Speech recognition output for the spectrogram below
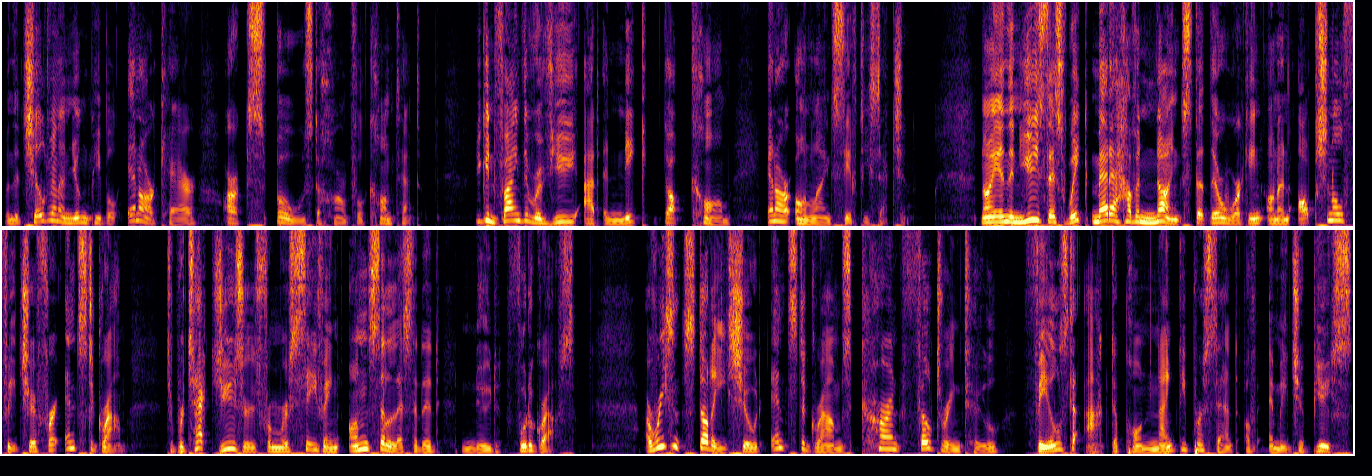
when the children and young people in our care are exposed to harmful content. You can find the review at ineqe.com in our online safety section. Now, in the news this week, Meta have announced that they're working on an optional feature for Instagram to protect users from receiving unsolicited nude photographs. A recent study showed Instagram's current filtering tool fails to act upon 90% of image abuse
